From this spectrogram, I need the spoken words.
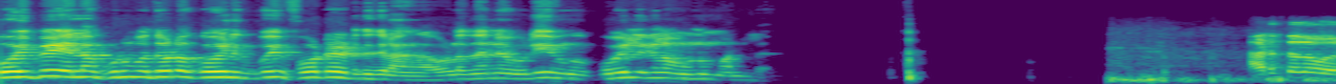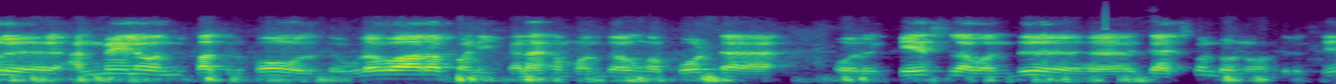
போய் போய் எல்லாம் குடும்பத்தோட கோயிலுக்கு போய் ஃபோட்டோ எடுத்துக்கிறாங்க. அவ்வளவுதானே ஒளி இவங்க கோயிலுக்கெல்லாம் ஒண்ணும் பண்ணல. அடுத்தது ஒரு அண்மையில வந்து பார்த்துருப்போம் ஒரு உளவார பணி கழகம் வந்து அவங்க போட்ட ஒரு கேஸ்ல வந்து ஜட்மெண்ட் ஒண்ணு வந்திருக்கு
